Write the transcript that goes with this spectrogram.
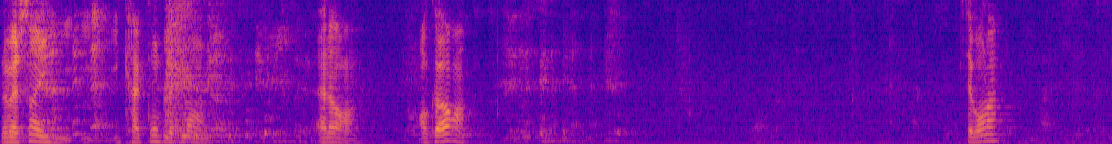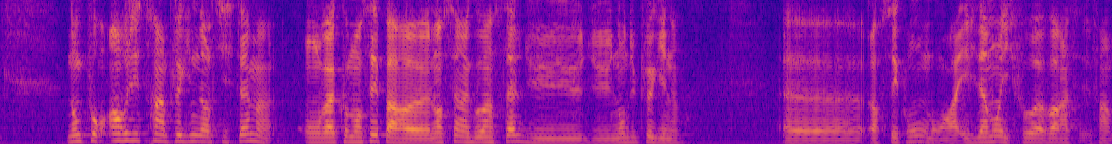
Le machin, il, craque complètement. Alors, encore C'est bon là? Donc pour enregistrer un plugin dans le système, on va commencer par euh, lancer un go install du, nom du plugin. Euh, alors c'est con, bon, évidemment il faut avoir, enfin,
